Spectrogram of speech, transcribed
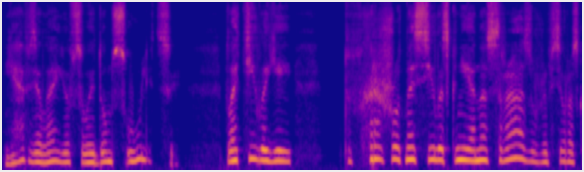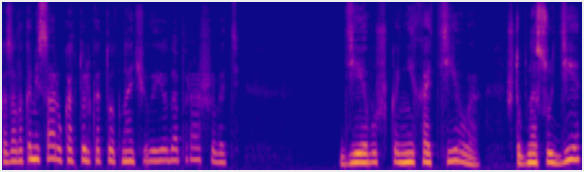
Я взяла ее в свой дом с улицы, платила ей, хорошо относилась к ней, она сразу же все рассказала комиссару, как только тот начал ее допрашивать. Девушка не хотела, чтобы на суде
